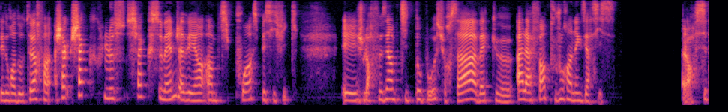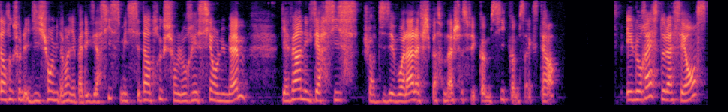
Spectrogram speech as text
les droits d'auteur. Enfin, chaque, chaque, semaine, j'avais un petit point spécifique. Et je leur faisais un petit topo sur ça, avec euh, à la fin toujours un exercice. Alors, si c'était un truc sur l'édition, évidemment, il n'y a pas d'exercice, mais si c'était un truc sur le récit en lui-même, il y avait un exercice. Je leur disais, voilà, la fiche personnage, ça se fait comme ci, comme ça, etc. Et le reste de la séance,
